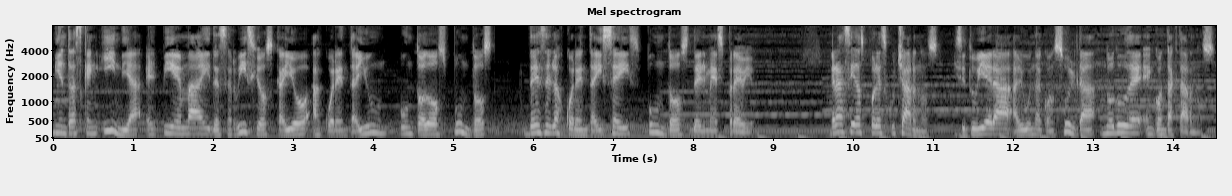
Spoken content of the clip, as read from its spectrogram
mientras que en India el PMI de servicios cayó a 41.2 puntos desde los 46 puntos del mes previo. Gracias por escucharnos y si tuviera alguna consulta no dude en contactarnos.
